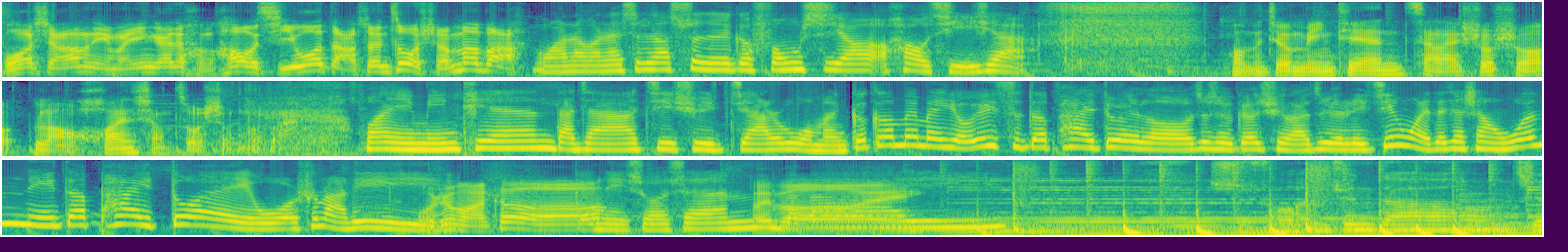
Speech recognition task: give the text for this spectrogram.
我想你们应该都很好奇我打算做什么吧？完了完了，是不是要顺着这个风势要好奇一下？我们就明天再来说说老欢想做什么吧。欢迎明天大家继续加入我们哥哥妹妹有意思的派对喽！这首歌曲来自于李经纬，再加上温妮的派对。我是玛丽，我是马克，跟你说声拜拜拜是否安全到家？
